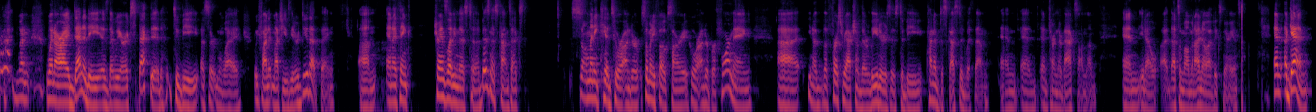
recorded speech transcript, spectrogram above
when when our identity is that we are expected to be a certain way we find it much easier to do that thing. Um, and i think translating this to a business context so many kids who are under so many folks sorry who are underperforming uh, you know the first reaction of their leaders is to be kind of disgusted with them and and and turn their backs on them. And you know uh, that's a moment i know i've experienced. And again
